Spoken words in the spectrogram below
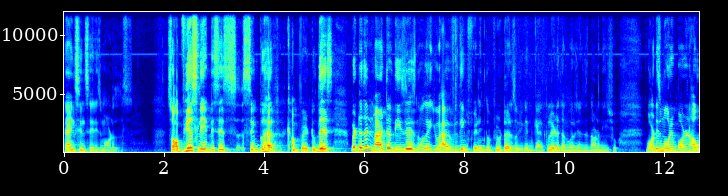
tanks in series models. So, obviously, this is simpler compared to this, but does not matter these days no like you have everything fed in computer. So, you can calculate a convergence it is not an issue what is more important how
